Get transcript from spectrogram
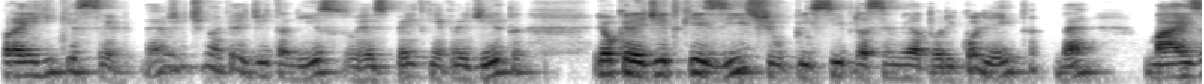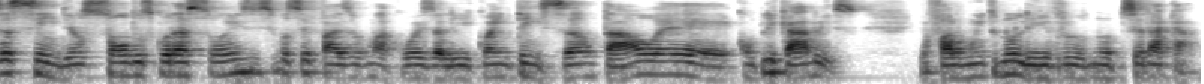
para enriquecer. Né? A gente não acredita nisso, respeito quem acredita. Eu acredito que existe o princípio da semeadora e colheita, né? Mas assim, Deus sonda os corações e se você faz alguma coisa ali com a intenção tal, é complicado isso. Eu falo muito no livro, no Tzedakah.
